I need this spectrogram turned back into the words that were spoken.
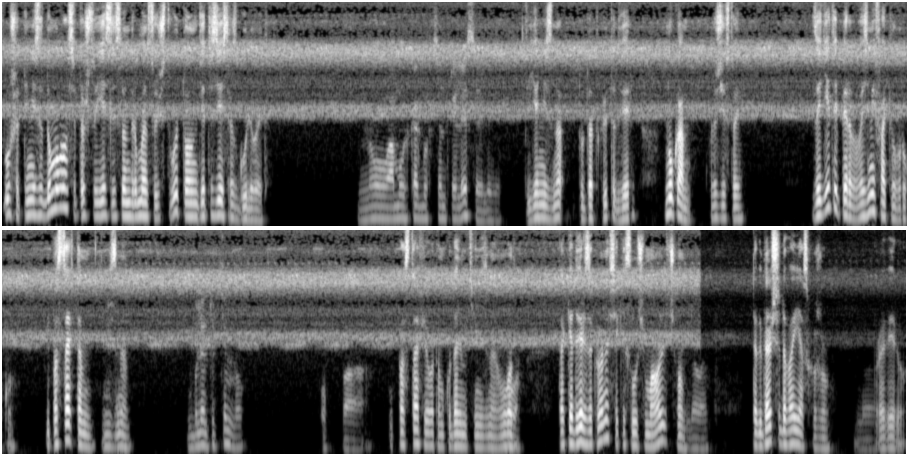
Слушай, ты не задумывался то, что если Слендермен существует, то он где-то здесь разгуливает? Ну, а может как бы в центре леса или... Я не знаю. Тут открыта дверь. Ну-ка, подожди, стой. Зайди ты первый, возьми факел в руку. И поставь там, не знаю, Блин, тут темно. Опа. поставь его там куда-нибудь, я не знаю. Вот. О, Так, я дверь закрою на всякий случай, мало ли чего. давай. Так дальше давай я схожу, давай. проверю.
